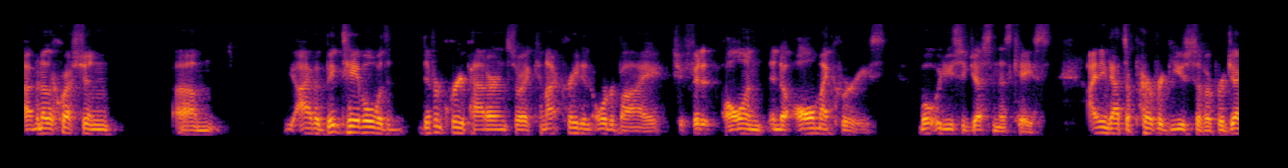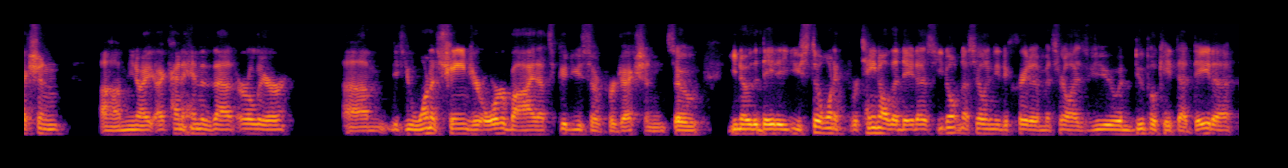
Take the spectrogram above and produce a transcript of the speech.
I have another question. Um, I have a big table with a different query patterns, so I cannot create an order by to fit it all in, into all my queries. What would you suggest in this case? I think that's a perfect use of a projection. Um, you know, I, I kind of hinted that earlier. Um, if you want to change your order by, that's a good use of projection. So you know the data, you still want to retain all the data. So you don't necessarily need to create a materialized view and duplicate that data.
